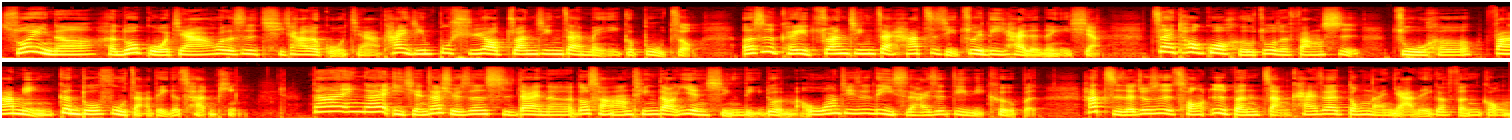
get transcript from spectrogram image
所以呢，很多国家或者是其他的国家，他已经不需要专精在每一个步骤，而是可以专精在他自己最厉害的那一项，再透过合作的方式组合发明更多复杂的一个产品。当然，应该以前在学生时代呢，都常常听到雁行理论嘛。我忘记是历史还是地理课本。它指的就是从日本展开在东南亚的一个分工，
